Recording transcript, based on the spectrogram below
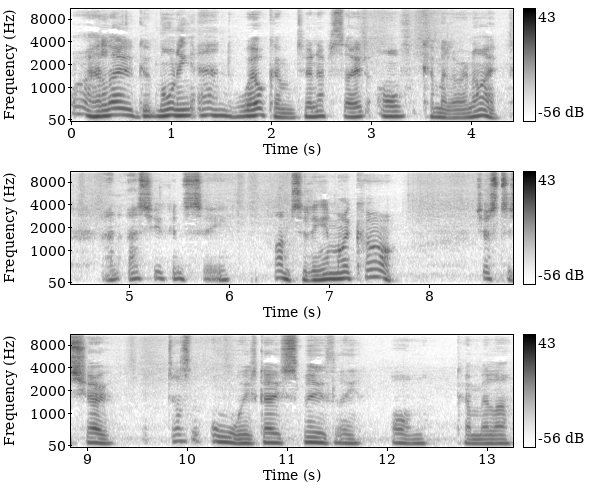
Well, hello, good morning, and welcome to an episode of Camilla and I. And as you can see, I'm sitting in my car just to show it doesn't always go smoothly on Camilla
